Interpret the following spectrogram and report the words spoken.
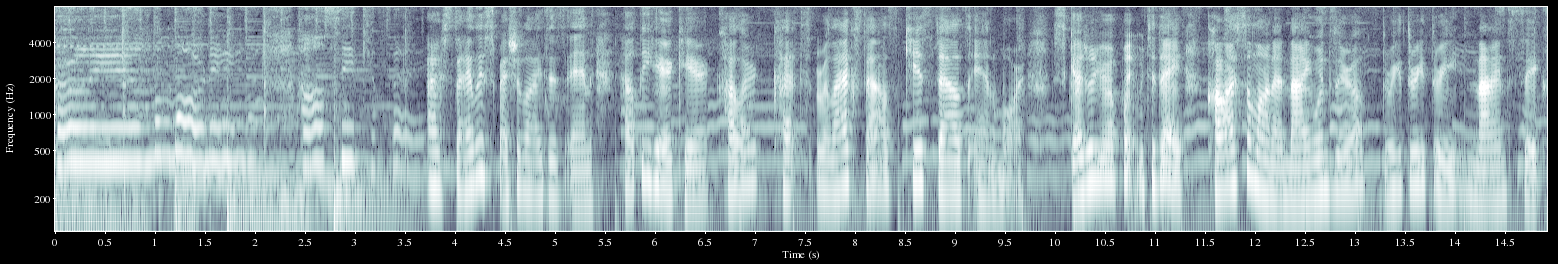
early in the morning, I'll seek. Our stylist specializes in healthy hair care, color, cuts, relaxed styles, kid styles, and more. Schedule your appointment today. Call our salon at 910 333 96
